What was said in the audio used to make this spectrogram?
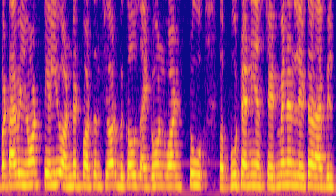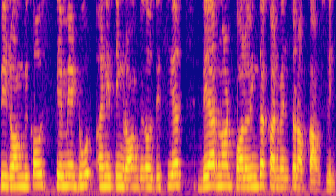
but I will not tell you 100% sure because I don't want to uh, put any statement and later I will be wrong because they may do anything wrong because this year they are not following the convention of counseling.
